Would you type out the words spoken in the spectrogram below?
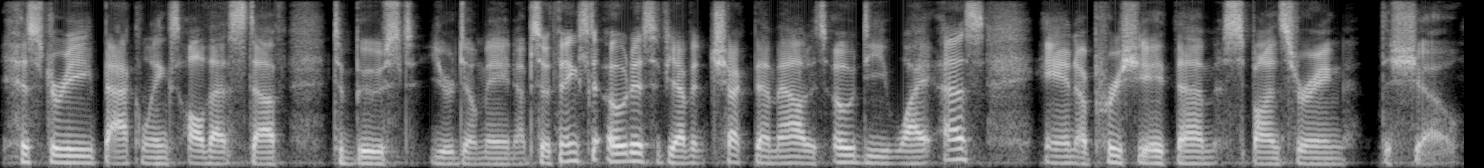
history, backlinks, all that stuff to boost your domain up. So thanks to Odys. If you haven't checked them out, it's O D Y S and appreciate them sponsoring the show.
